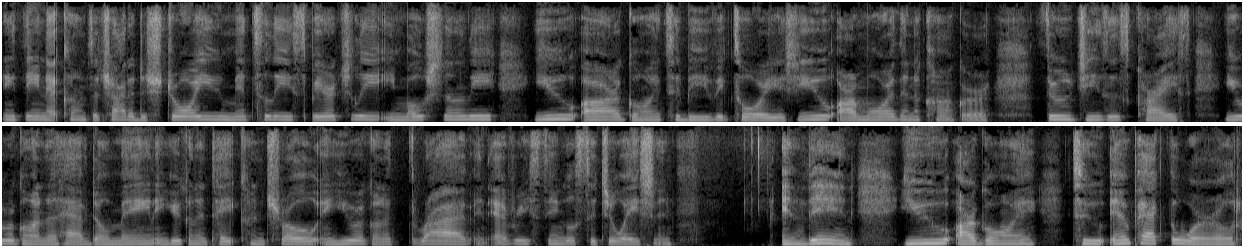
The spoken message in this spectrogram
anything that comes to try to destroy you mentally, spiritually, emotionally, you are going to be victorious. You are more than a conqueror through Jesus Christ, you are going to have domain and you're going to take control and you are going to thrive in every single situation. And then you are going to impact the world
